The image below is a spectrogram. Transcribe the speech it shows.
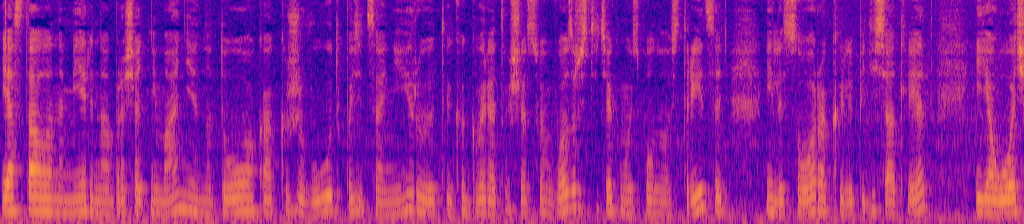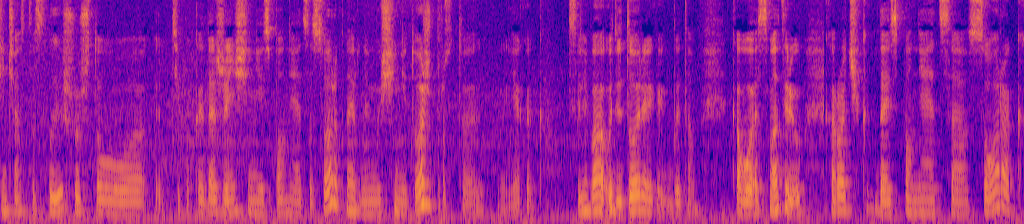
я стала намеренно обращать внимание на то, как живут, позиционируют, и как говорят вообще о своем возрасте те, кому исполнилось 30 или 40 или 50 лет. И я очень часто слышу, что, типа, когда женщине исполняется 40, наверное, и мужчине тоже, просто я как целевая аудитория, как бы там, кого я смотрю. Короче, когда исполняется 40,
